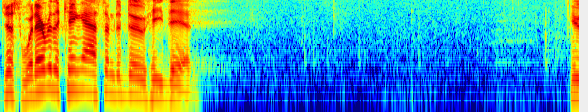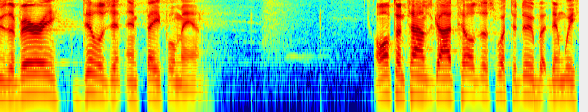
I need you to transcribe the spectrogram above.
Just whatever the king asked him to do, he did. He was a very diligent and faithful man. Oftentimes, God tells us what to do, but then we,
